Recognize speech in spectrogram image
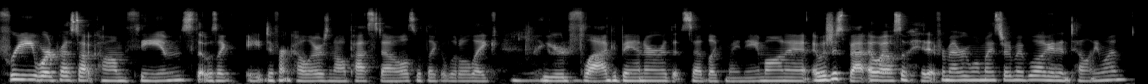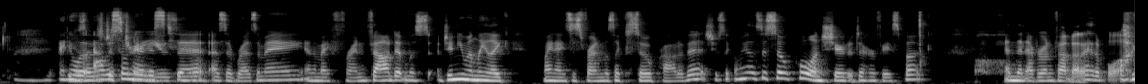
free WordPress.com themes that was like eight different colors and all pastels with like a little like Oh weird flag banner that said like my name on it. It was just bad. Oh, I also hid it from everyone when I started my blog. I didn't tell anyone. I know. because I was, so trying to use too. it as a resume. And then my friend found it and was genuinely like my nicest friend was like so proud of it. She was like, Oh my god, this is so cool, and shared it to her Facebook. And then everyone found out I had a blog,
